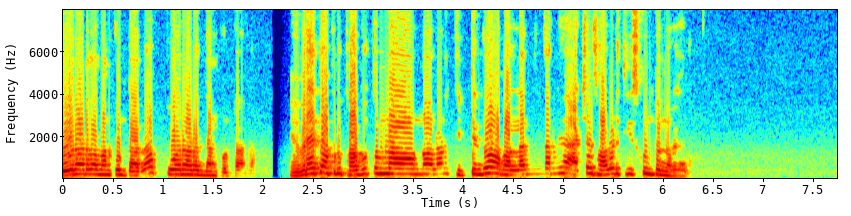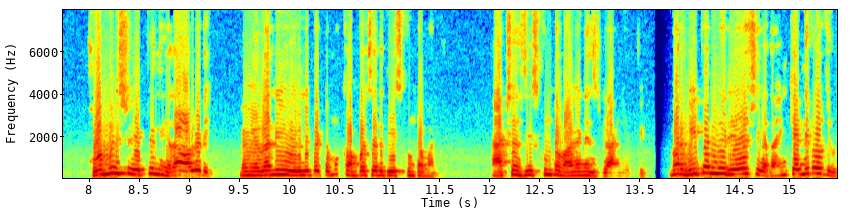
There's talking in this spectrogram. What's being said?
పోరాడదాం అనుకుంటారా పోరాడద్దు అనుకుంటారా? ఎవరైతే అప్పుడు ప్రభుత్వంలో ఉన్న వాళ్ళని తిట్టిందో వాళ్ళందరినీ యాక్షన్స్ ఆల్రెడీ తీసుకుంటున్నారు కదా. హోమ్ మినిస్టర్ చెప్పింది కదా ఆల్రెడీ మేము ఎవరిని వదిలిపెట్టము కంపల్సరీ తీసుకుంటామని. యాక్షన్స్ తీసుకుంటాం అగైనెస్ట్గా అని చెప్పి. మరి మీ పని మీరు చేయొచ్చు కదా ఇంకెన్ని రోజులు?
